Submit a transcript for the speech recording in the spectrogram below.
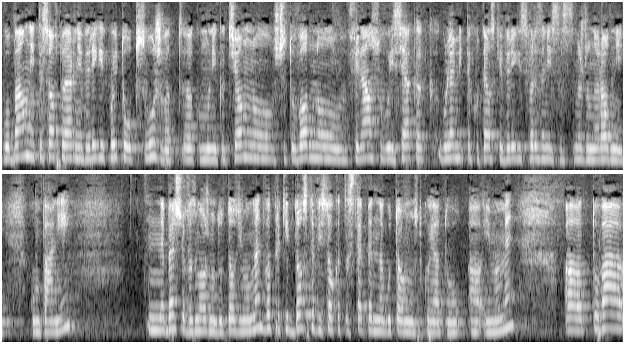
глобалните софтуерни вериги, които обслужват комуникационно, счетоводно, финансово и всякак големите хотелски вериги, свързани с международни компании, не беше възможно до този момент, въпреки доста високата степен на готовност, която а, имаме. А, това,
